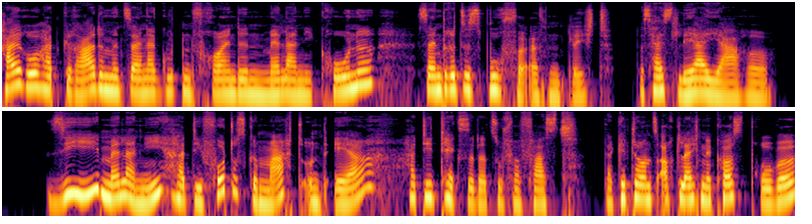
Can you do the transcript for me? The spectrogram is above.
Jairo hat gerade mit seiner guten Freundin Melanie Krone sein drittes Buch veröffentlicht. Das heißt Lehrjahre. Sie, Melanie, hat die Fotos gemacht und er hat die Texte dazu verfasst. Da gibt er uns auch gleich eine Kostprobe.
